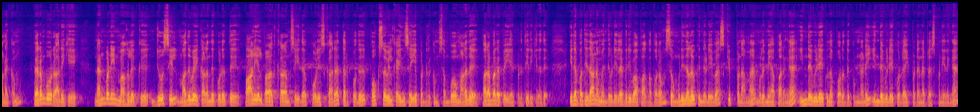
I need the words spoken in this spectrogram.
வணக்கம். பெரம்பூர் அருகே நண்பனின் மகளுக்கு ஜூஸில் மதுவை கலந்து கொடுத்து பாலியல் பலாத்காரம் செய்த போலீஸ்காரர் தற்போது போக்சோவில் கைது செய்யப்பட்டிருக்கும் சம்பவமானது பரபரப்பை ஏற்படுத்தி இருக்கிறது இதை பற்றி தான் நம்ம இந்த வீடியோவில் விரிவாக பார்க்க போகிறோம் ஸோ முடிந்த அளவுக்கு இந்த வீடியோவை ஸ்கிப் பண்ணாமல் முழுமையாக பாருங்கள் இந்த வீடியோக்குள்ளே போகிறதுக்கு முன்னாடி இந்த வீடியோக்கு லைக் பட்டனை ப்ரெஸ் பண்ணிடுங்க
